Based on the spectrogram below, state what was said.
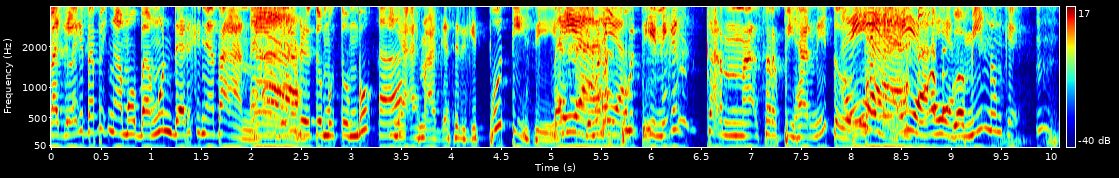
lagi-lagi tapi nggak mau bangun dari kenyataan. Jadi udah ditumbuk-tumbuk, ya emang agak sedikit putih sih. Iya, iya. putih ini kan karena serpihan itu. Iya, iya, iya. Gue minum kayak "Hmm,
